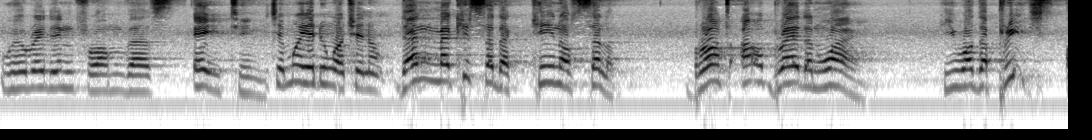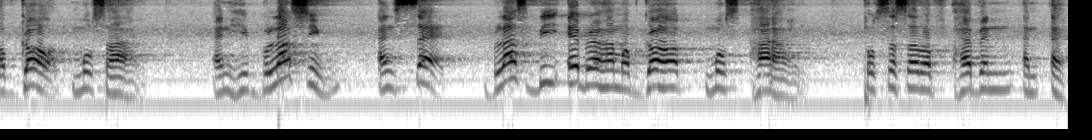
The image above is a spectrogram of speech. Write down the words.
We're reading from verse 18. kyɛmu a yɛdu Then Melchizedek, king of Salem, brought out bread and wine. He was the priest of God Most High. And he blessed him and said, Blessed be Abraham of God Most High, possessor of heaven and earth.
